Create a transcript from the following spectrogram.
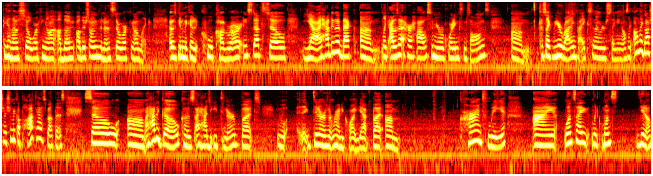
because I was still working on other other songs and I was still working on like I was going to make a cool cover art and stuff. So, yeah, I had to go back um like I was at her house and we were recording some songs um because like we were riding bikes and then we were singing. I was like oh my gosh i should make a podcast about this. So um i had to go because i had to eat dinner but well, dinner isn't ready quite yet but um currently i once i like once you know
